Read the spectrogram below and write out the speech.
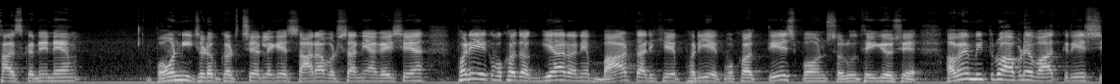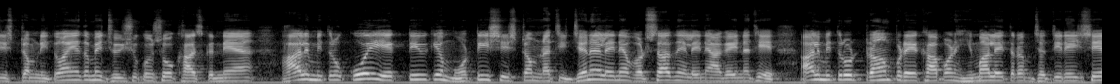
ખાસ કરીને પવનની ઝડપ ઘટશે એટલે કે સારા વરસાદની આગાહી છે. ફરી એક વખત અગિયાર અને બાર તારીખે ફરી એક વખત તેજ પવન શરૂ થઈ ગયો છે. હવે મિત્રો આપણે વાત કરીએ સિસ્ટમની. તો અહીંયા તમે જોઈ શકો છો, ખાસ કરીને હાલ મિત્રો કોઈ એક્ટિવ કે મોટી સિસ્ટમ નથી, જેને લઈને વરસાદને લઈને આગાહી નથી. હાલ મિત્રો ટ્રમ્પ રેખા પણ હિમાલય તરફ જતી રહી છે.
